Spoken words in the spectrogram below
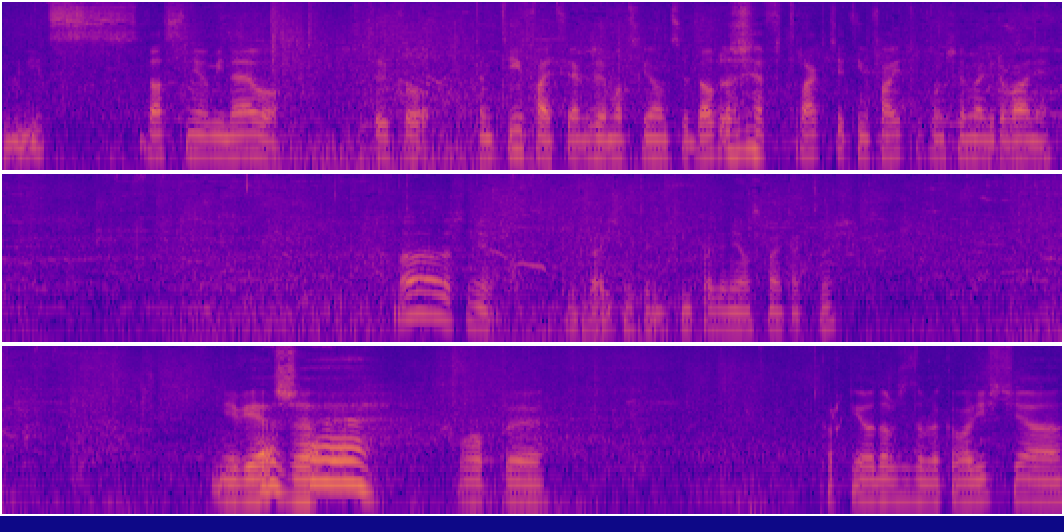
Nic was nie ominęło. Tylko ten teamfight jakże emocjonujący. Dobrze, że w trakcie teamfightu włączyłem nagrywanie. No ale w sumie graliśmy ten teamfight, ja nie mam smajt jak coś. Nie wierzę! Chłopy. Korkiego dobrze zablokowaliście, a...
